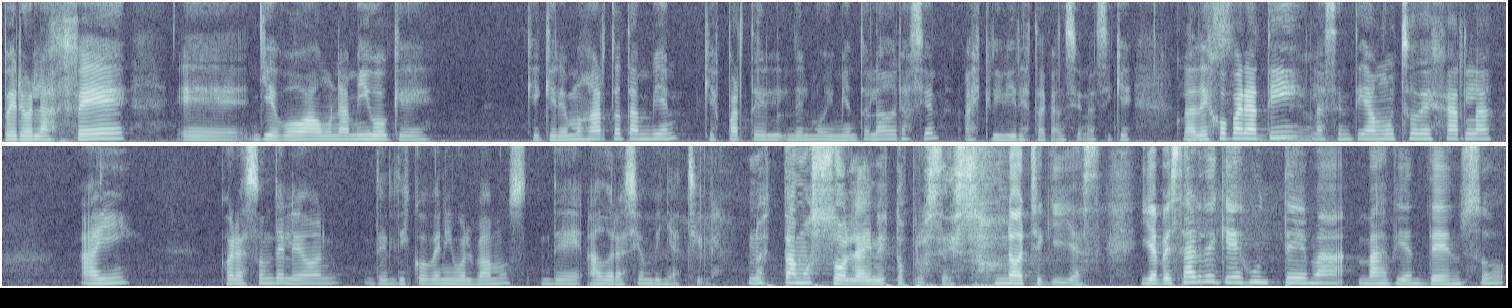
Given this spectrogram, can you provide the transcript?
Pero la fe eh, llevó a un amigo que, que queremos harto también, que es parte del, del movimiento de la adoración, a escribir esta canción. Así que la dejo para de ti, León. la sentía mucho dejarla ahí. Corazón de León, del disco Ven y Volvamos, de Adoración Viña Chile. No estamos solas en estos procesos. No, chiquillas. Y a pesar de que es un tema más bien denso,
